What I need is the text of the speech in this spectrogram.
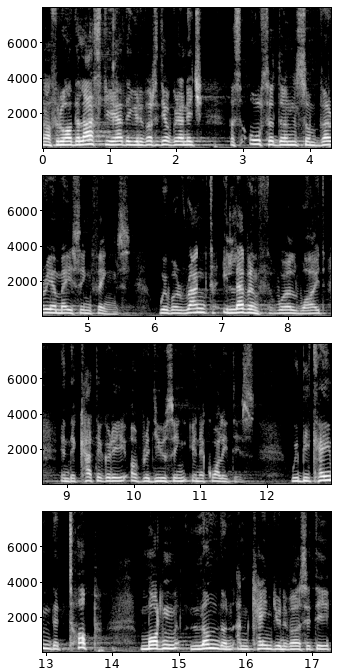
Now, throughout the last year, the University of Greenwich has also done some very amazing things. We were ranked 11th worldwide in the category of reducing inequalities. We became the top modern London and Kent University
